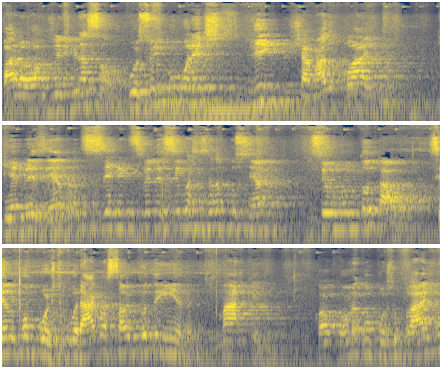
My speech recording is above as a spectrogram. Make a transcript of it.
para órgãos de eliminação. Possui componentes líquidos, chamado plasma, que representa cerca de 55 a 60% do seu volume total, sendo composto por água, sal e proteína. Marquem como é composto o plasma,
